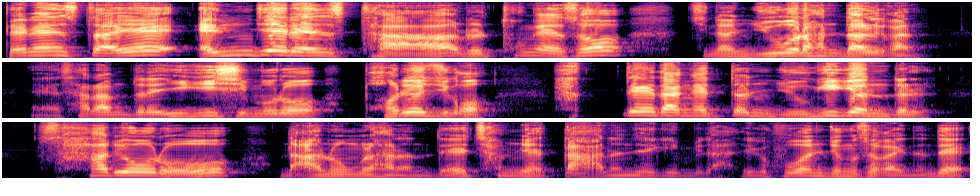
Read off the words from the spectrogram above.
페넨스타의 엔젤 앤스타를 통해서 지난 6월 한 달간 예, 사람들의 이기심으로 버려지고 학대당했던 유기견들 사료로 나눔을 하는데 참여했다는 얘기입니다. 이거 후원 증서가 있는데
